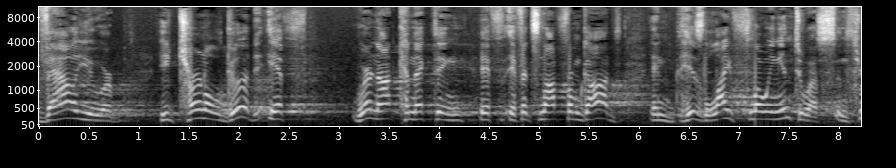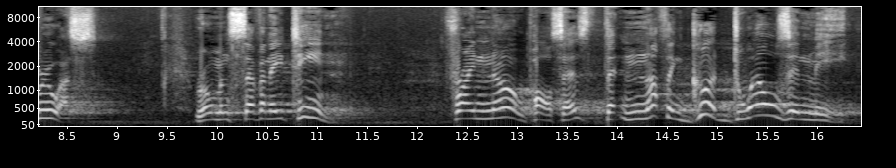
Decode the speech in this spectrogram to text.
value or eternal good if we're not connecting, if, if it's not from God and His life flowing into us and through us. Romans 7:18. For I know, Paul says, that nothing good dwells in me.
